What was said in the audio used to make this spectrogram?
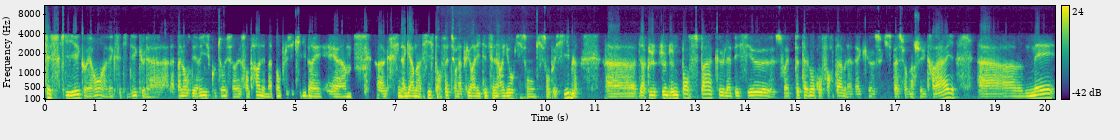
C'est ce qui est cohérent avec cette idée que la, la balance des risques autour du service central est maintenant plus équilibrée. Euh, euh, Christine Lagarde insiste en fait sur la pluralité de scénarios qui sont qui sont possibles. Euh, que je, ne pense pas que la BCE soit totalement confortable avec ce qui se passe sur le marché du travail, mais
